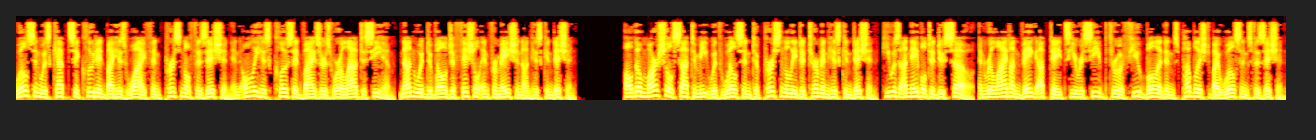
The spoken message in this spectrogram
Wilson was kept secluded by his wife and personal physician, and only his close advisers were allowed to see him. None would divulge official official information on his condition. Although Marshall sought to meet with Wilson to personally determine his condition, he was unable to do so, and relied on vague updates he received through a few bulletins published by Wilson's physician.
